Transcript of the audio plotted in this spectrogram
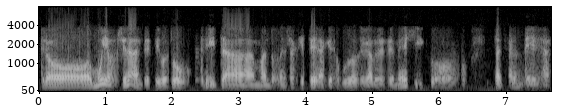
Pero muy emocionante, digo, estuvo Anita, mandó mensajetera que no pudo llegar desde México, Tatiana,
